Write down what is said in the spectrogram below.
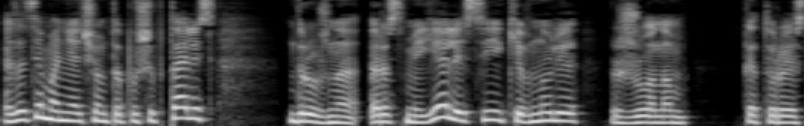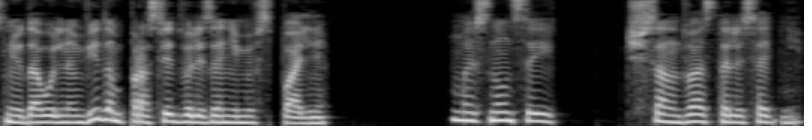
Затем они о чем-то пошептались, дружно рассмеялись и кивнули женам, которые с недовольным видом проследовали за ними в спальне. Мы с Нунцией часа на два остались одни.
